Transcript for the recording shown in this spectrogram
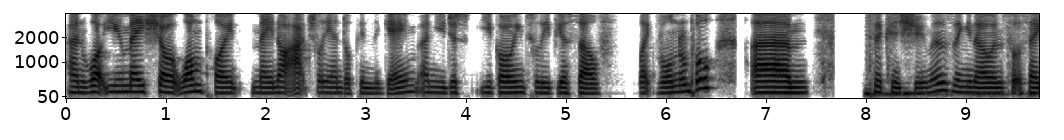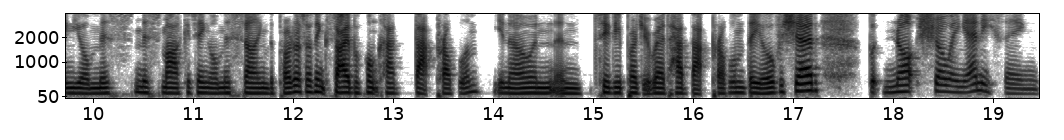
and what you may show at one point may not actually end up in the game and you just you're going to leave yourself like vulnerable um to consumers and you know and sort of saying you're mis mismarketing or misselling the product. I think cyberpunk had that problem you know and and CD Projekt Red had that problem. They overshared but not showing anything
